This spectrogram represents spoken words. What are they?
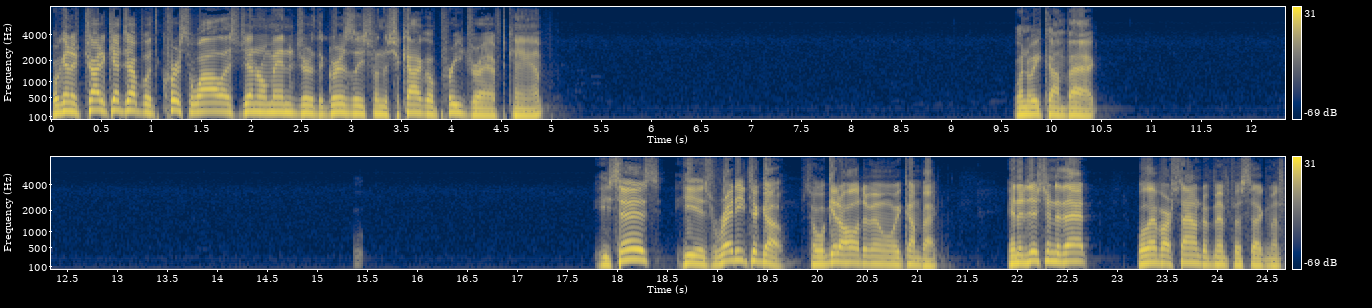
We're going to try to catch up with Chris Wallace, general manager of the Grizzlies from the Chicago pre-draft camp. When we come back. He says he is ready to go. So we'll get a hold of him when we come back. In addition to that, we'll have our Sound of Memphis segment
